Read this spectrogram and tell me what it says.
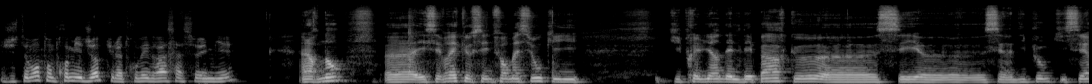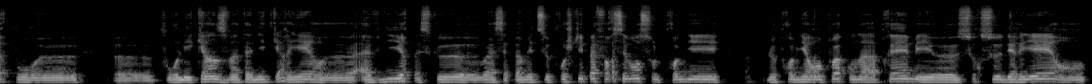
Justement, ton premier job, tu l'as trouvé grâce à ce MBA Alors non, et c'est vrai que c'est une formation qui, qui prévient dès le départ que c'est un diplôme qui sert pour, pour les 15-20 années de carrière à venir, parce que voilà, ça permet de se projeter pas forcément sur le premier, le premier emploi qu'on a après, mais euh, sur ceux derrière, en,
